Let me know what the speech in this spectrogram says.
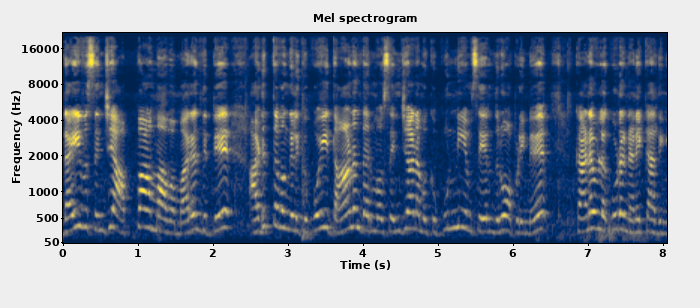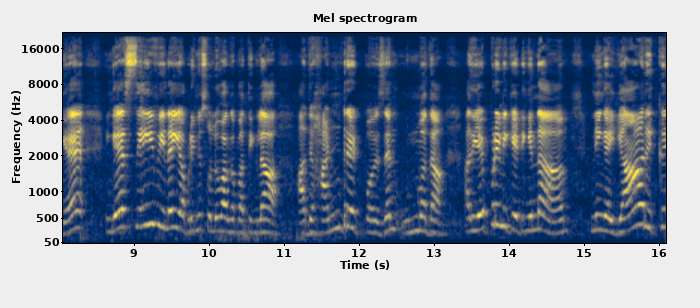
தயவு செஞ்சு அப்பா அம்மாவை மறந்துட்டு அடுத்தவங்களுக்கு போய் தானம் தர்மம் செஞ்சா நமக்கு புண்ணியம் சேர்ந்துடும் அப்படின்னு கனவுல கூட நினைக்காதீங்க. இங்க செய்வினை அப்படின்னு சொல்லுவாங்க பாத்தீங்களா? அது ஹண்ட்ரட் பர்சன்ட் உண்மைதான். அது எப்படின்னு கேட்டிங்கன்னா நீங்க யாருக்கு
